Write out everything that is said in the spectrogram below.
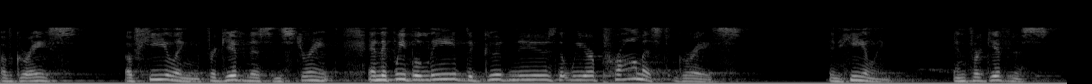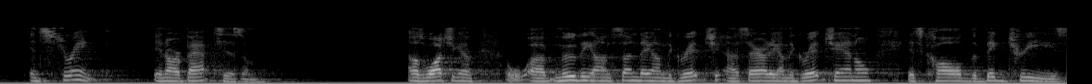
of grace, of healing, forgiveness, and strength, and if we believe the good news that we are promised grace and healing and forgiveness and strength in our baptism? I was watching a, a, movie on Sunday on the Grit, uh, Saturday on the Grit channel. It's called The Big Trees.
